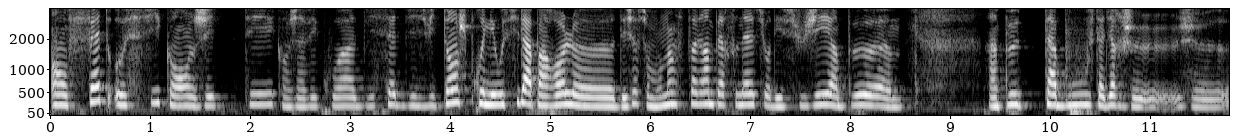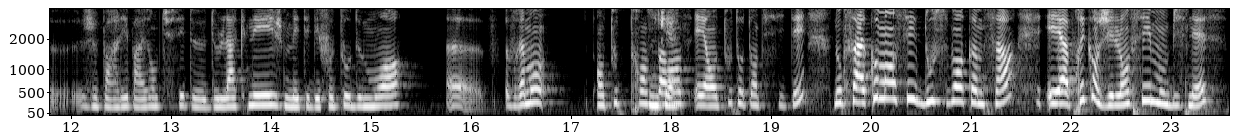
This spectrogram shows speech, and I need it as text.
en fait, aussi, quand j'étais quand j'avais quoi, 17, 18 ans, je prenais aussi la parole euh, déjà sur mon Instagram personnel sur des sujets un peu, euh, un peu tabous. C'est-à-dire que je, je, je, parlais par exemple, tu sais, de, de l'acné, je mettais des photos de moi. Euh, vraiment en toute transparence et en toute authenticité. Donc ça a commencé doucement comme ça. Et après, quand j'ai lancé mon business,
